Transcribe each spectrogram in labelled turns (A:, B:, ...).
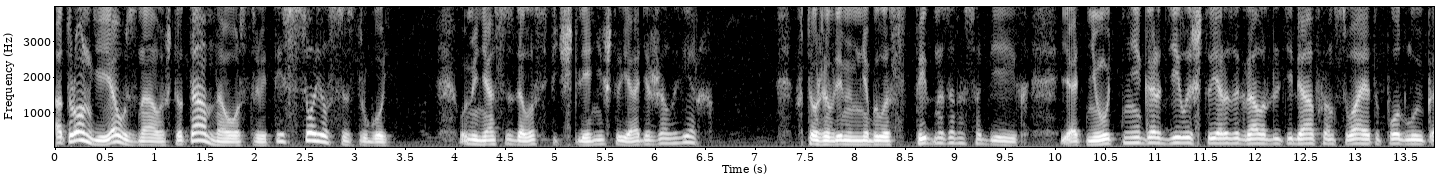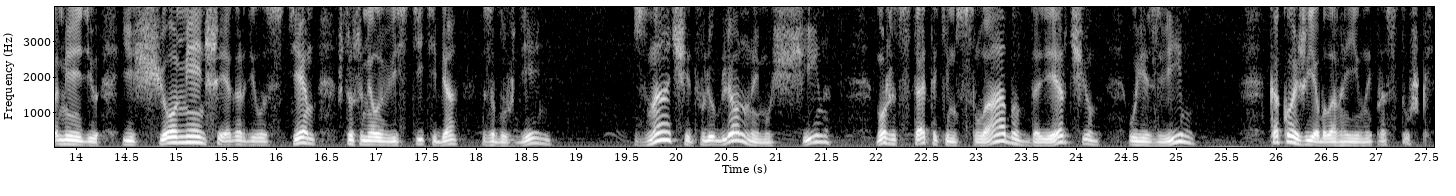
A: От Ронги я узнала, что там, на острове, ты ссорился с другой. У меня создалось впечатление, что я одержал верх. В то же время мне было стыдно за нас обеих. Я отнюдь не гордилась, что я разыграла для тебя, Франсуа, эту подлую комедию. Еще меньше я гордилась тем, что сумела ввести тебя в заблуждение. Значит, влюбленный мужчина может стать таким слабым, доверчивым, уязвимым. Какой же я была наивной простушкой.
